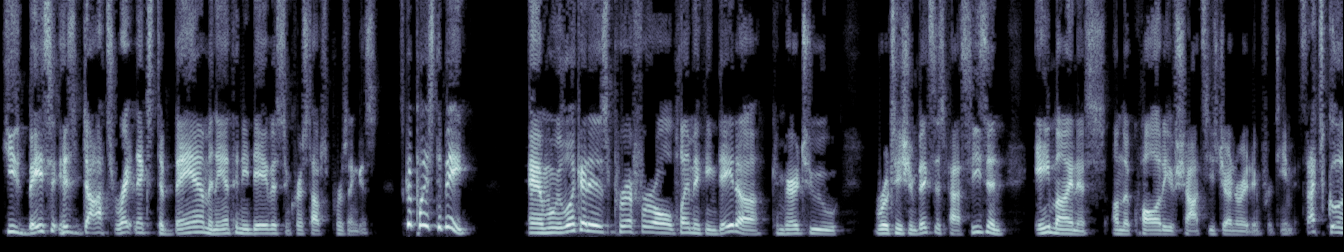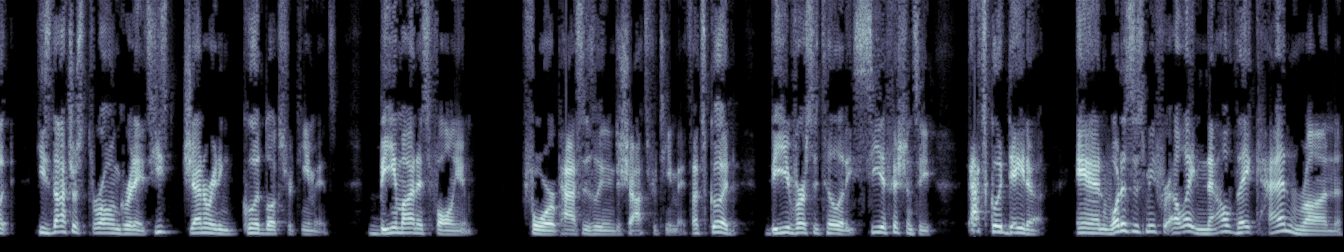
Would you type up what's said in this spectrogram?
he's basic his dots right next to Bam and Anthony Davis and Kristaps Porzingis. It's a good place to be. And when we look at his peripheral playmaking data compared to rotation bigs this past season, A minus on the quality of shots he's generating for teammates. That's good. He's not just throwing grenades; he's generating good looks for teammates. B minus volume for passes leading to shots for teammates. That's good. B versatility, C efficiency. That's good data. And what does this mean for LA? Now they can run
